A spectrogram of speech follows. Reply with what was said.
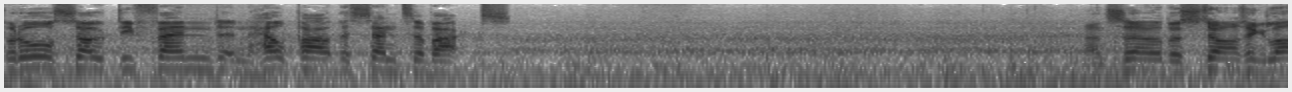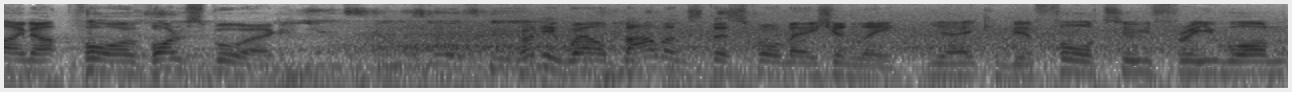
but also defend and help out the centre-backs. And so the starting lineup for Wolfsburg. Pretty well balanced this formation, Lee. Yeah, it can be a 4-2-3-1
